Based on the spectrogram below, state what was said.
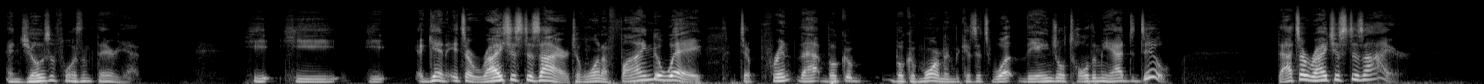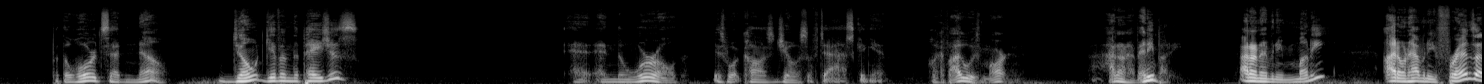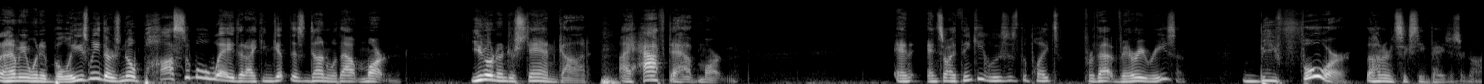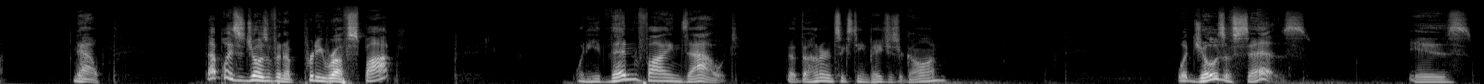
And Joseph wasn't there yet. He he he again, it's a righteous desire to want to find a way to print that book of Book of Mormon because it's what the angel told him he had to do. That's a righteous desire. But the Lord said, no, don't give him the pages. And the world is what caused Joseph to ask again. Look, if I lose Martin, I don't have anybody. I don't have any money. I don't have any friends. I don't have anyone who believes me. There's no possible way that I can get this done without Martin. You don't understand, God. I have to have Martin. And and so I think he loses the plates for that very reason. Before the 116 pages are gone. Now, that places Joseph in a pretty rough spot. When he then finds out that the 116 pages are gone, what Joseph says is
